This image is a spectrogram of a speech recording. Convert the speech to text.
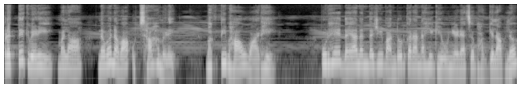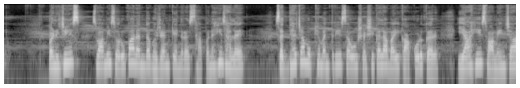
प्रत्येक वेळी मला नवनवा उत्साह मिळे. भक्तिभाव वाढे. पुढे दयानंदजी बांदोडकरांनाही घेऊन येण्याचं भाग्य लाभलं. पणजीस स्वामी स्वरूपानंद भजन केंद्र स्थापनही झालं आहे सध्याच्या मुख्यमंत्री सौ शशिकलाबाई काकोडकर याही स्वामींच्या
